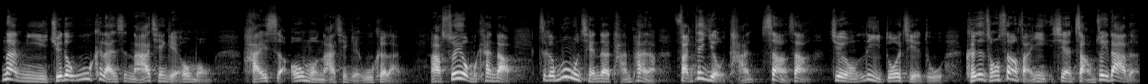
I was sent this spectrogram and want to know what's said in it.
那你觉得乌克兰是拿钱给欧盟，还是欧盟拿钱给乌克兰？啊，所以我们看到这个目前的谈判啊，反正有谈，市场上就用利多解读。可是从上反应，现在涨最大的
